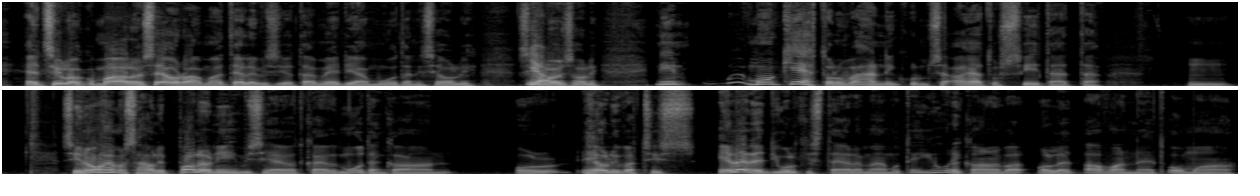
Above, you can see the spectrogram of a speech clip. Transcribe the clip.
Et silloin kun mä aloin seuraamaan televisiota ja mediaa ja muuta, niin se oli, silloin Joo. se oli. Niin mua on kiehtonut vähän niin kuin se ajatus siitä, että mm, siinä ohjelmassa oli paljon ihmisiä, jotka eivät muutenkaan ol, he olivat siis eläneet julkista elämää, mutta ei juurikaan olleet avanneet omaa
